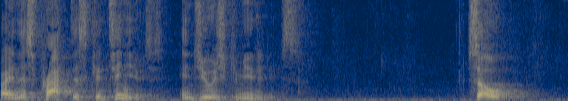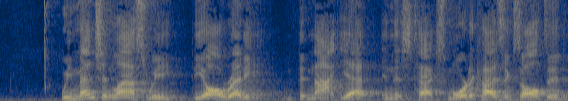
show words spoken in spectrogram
Right? And this practice continues in Jewish communities. So, we mentioned last week the already, the not yet in this text. Mordecai is exalted,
